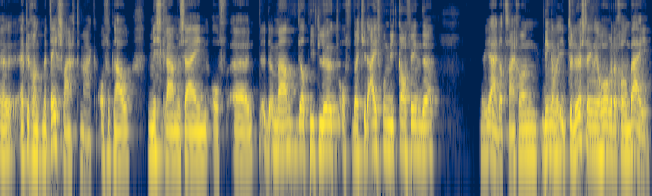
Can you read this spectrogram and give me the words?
eh, heb je gewoon met tegenslagen te maken. Of het nou miskramen zijn, of eh, de, maand dat niet lukt, of dat je de ijsprong niet kan vinden. Ja, dat zijn gewoon dingen, teleurstellingen horen er gewoon bij.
